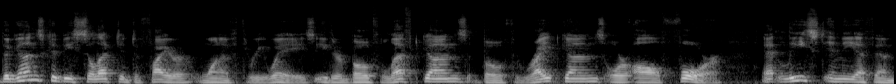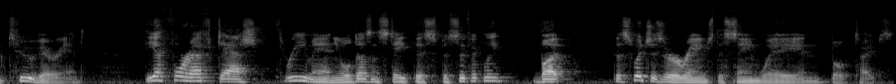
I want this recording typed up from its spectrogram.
The guns could be selected to fire one of three ways either both left guns, both right guns, or all four, at least in the FM2 variant. The F4F 3 manual doesn't state this specifically, but the switches are arranged the same way in both types.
